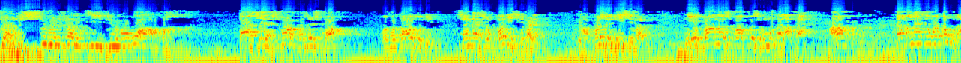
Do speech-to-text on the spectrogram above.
再说上几句话吧。说可是说，我可告诉你，现在是我的媳妇儿了啊，不是你媳妇儿了。你光能说不行不可了，还啊，再不能给我动了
